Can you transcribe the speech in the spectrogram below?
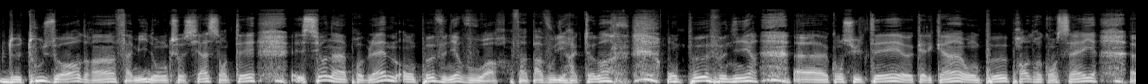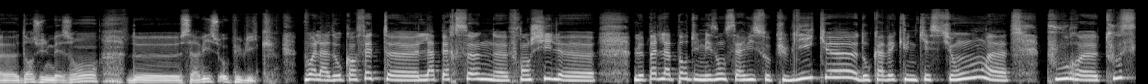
de tous ordres, hein, famille, donc sociale, santé. Si on a un problème, on peut venir vous voir. Enfin, pas vous directement. on peut venir euh, consulter euh, quelqu'un. On peut prendre conseil euh, dans une maison de service au public. Voilà. Donc en fait, la personne franchit le, le, pas de la porte d'une maison de service au public, donc avec une question pour tous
